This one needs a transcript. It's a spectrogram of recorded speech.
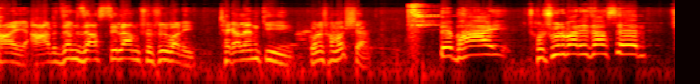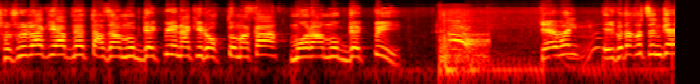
ভাই আর্জেন্ট যাচ্ছিলাম শ্বশুর বাড়ি ঠেকালেন কি? কোনো সমস্যা? তে ভাই শ্বশুর বাড়ি যাচ্ছেন শ্বশুররা কি আপনার তাজা মুখ দেখবি নাকি রক্ত মাখা মরা মুখ দেখবি? কে ভাই? এই কথা করছেন কে?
